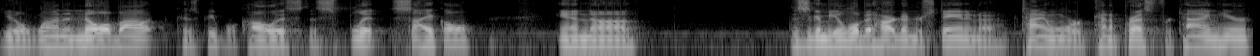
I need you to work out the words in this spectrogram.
you'll want to know about because people call this the split cycle. And uh, this is going to be a little bit hard to understand in a time when we're kind of pressed for time here.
